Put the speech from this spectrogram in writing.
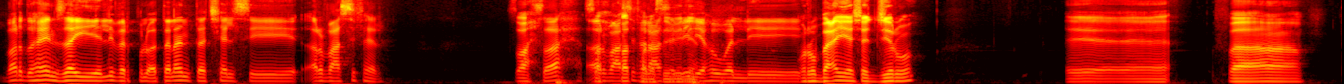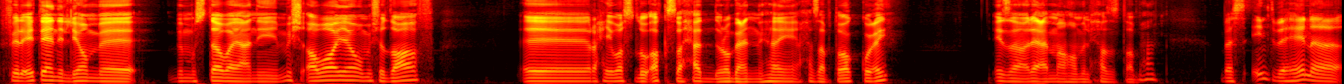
برضه هين زي ليفربول وأتلانتا تشيلسي 4 0 صح. صح؟ صح، 4 خطها 0 على. سيفيليا هو اللي والرباعية شجروا إيه ففرقتين اللي هم بمستوى يعني مش قوايا ومش ضعاف. إيه رح يوصلوا أقصى حد ربع النهائي حسب توقعي. إذا لعب معهم الحظ طبعا. بس انتبه هنا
